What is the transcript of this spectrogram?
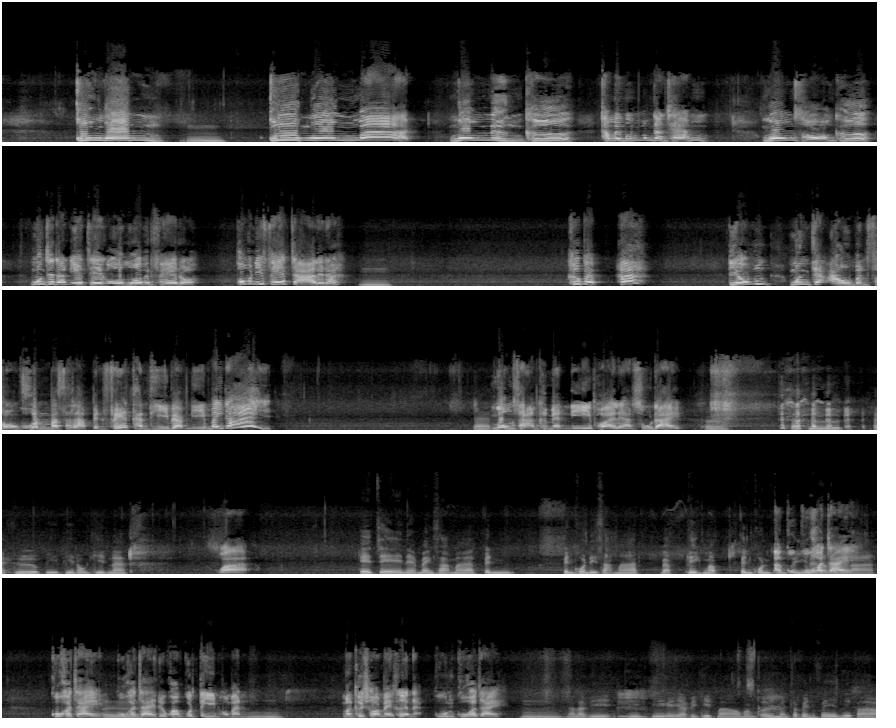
กูงงอืมกูงงมาก งงหนึ่งคือทำไมมึงไม่ป้องกันแชมป์งงสองคือ มึงจะดันเอเจกับโอโมเป็นเฟสเหรอ เพราะวันนี้เฟสจ๋าเลยนะอืม คือแบบฮะเดี๋ยวมึงมึงจะเอามันสองคนมาสลับเป็นเฟสทันทีแบบนี้ไม่ได้ แต่งงสามคือแมตช์ดีเพราะไอแลนด์สู้ได้ เออ แต่คือแต่คือพี่พี่ต้องคิดนะว่า AJ เนี่ยแม่งสามารถเป็นเป็นคนที่สามารถแบบพลิกมาเป็นคนกวนตีนอะกูได้เข้าใจตลอดเวลา กูเข้าใจ เออ กูเข้าใจด้วยความกวนตีนของมัน อืม มันคือชอนไมเคิลอะ กูกูเข้าใจ อืมนั่นแหละพี่อืมพี่พี่ก็อย่าไปคิดมากว่ามันเอ้ยมันจะเป็น face หรือเปล่า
